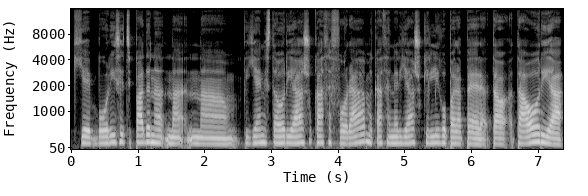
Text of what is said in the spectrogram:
και μπορείς έτσι πάντα να, να, να πηγαίνεις τα όρια σου κάθε φορά με κάθε ενέργειά σου και λίγο παραπέρα. Τα, τα όρια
